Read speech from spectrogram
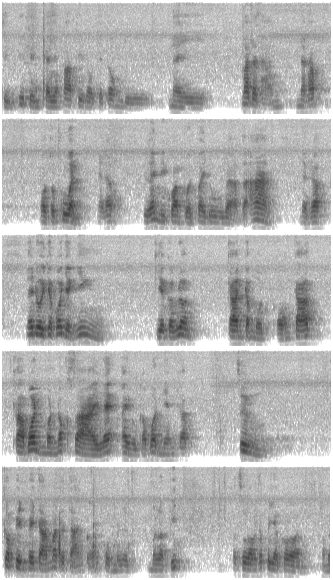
สิ่งที่เป็นกายภาพที่เราจะต้องดูในมาตรฐานนะครับ พอสมควรนะครับคือให้มีความปลอดภัยดูสะอาดสะอ้านนะครับ และโดยเฉพาะอย่างยิ่งเกี่ยวกับเรื่อง การกำหนดของก๊าซคาร์บอนมอนอกไซด์และไฮโดรคาร์บอนเนี่ยครับ ซึ่งก็เป็นไปตามมาตรฐานของกรมมลพิษกระทรวงทรัพยากรธรรม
